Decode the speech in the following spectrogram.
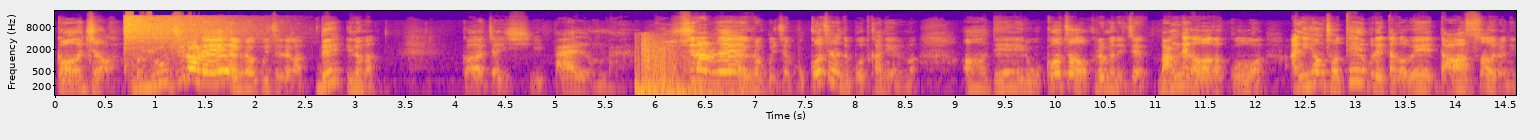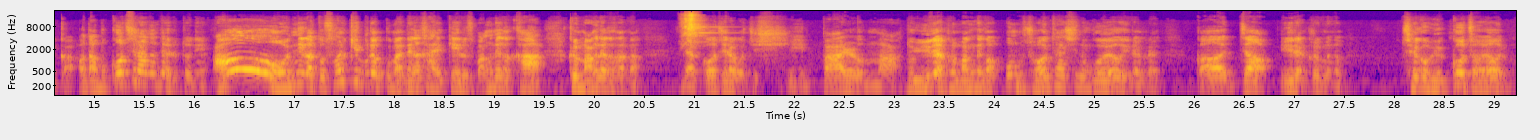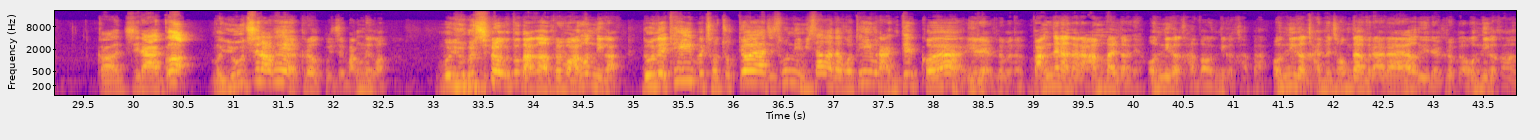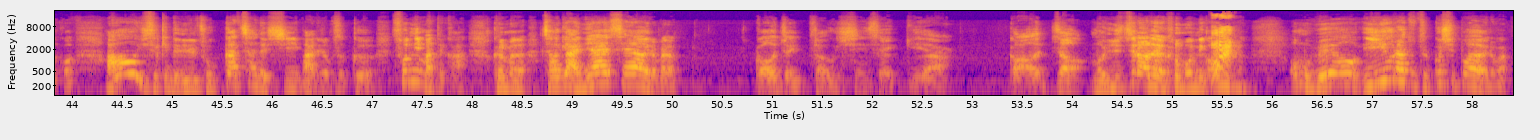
꺼져 뭐 요지랄해 그래갖고 이제 내가 네? 이러면 꺼져 이 씨발놈아 이지랄을 해 그래갖고 이제 뭐 꺼지라는데 뭐 어떡하니 이러면 아, 네, 이러고 꺼져. 그러면 이제 막내가 와갖고, 아니, 형 저 테이블에 있다가 왜 나왔어? 이러니까, 아, 나뭐 꺼지라는데? 이랬더니, 아우, 언니가 또 설기 부렸구만. 내가 갈게. 이래서 막내가 가. 그럼 막내가 가면, 내가 꺼지라고 했지, 씨발로 막. 또 이래. 그럼 막내가, 어머, 저한테 하시는 거예요? 이래, 그래. 꺼져. 이래. 그러면은, 제가 왜 꺼져요? 이러면, 꺼지라고! 뭐 요지랄 해. 그래갖고 이제 막내가, 뭐 요지라고 또 나가. 그럼 왕언니가 너네 테이블 저쪽 떼어야지 손님 이상하다고 테이블 안 뗄 거야. 이래. 그러면은 막내랑 나랑 아무 말도 안 해. 언니가 가봐. 언니가 가봐. 언니가 가면 정답을 알아요. 이래. 그러면 언니가 가갖고 아우 이 새끼들 일 족같이 하네 씨발 이러면서 그 손님한테 가. 그러면은 저기 안녕하세요. 이러면 꺼져 이 병신 새끼야. 꺼져. 뭐 이지랄해. 그럼 언니가 어머, 어머 왜요? 이유라도 듣고 싶어요. 이러면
